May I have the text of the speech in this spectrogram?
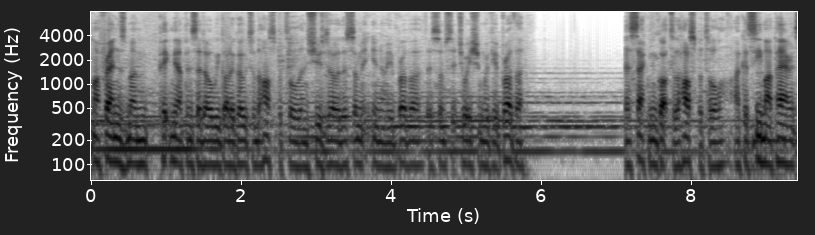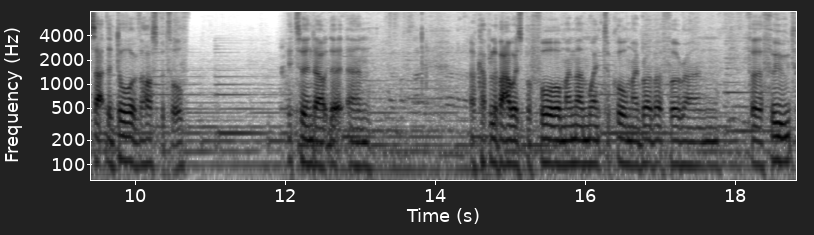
My friend's mum picked me up and said, oh, we got to go to the hospital. And she said, oh, there's some, you know, your brother, there's some situation with your brother. The second we got to the hospital, I could see my parents at the door of the hospital. It turned out that um, a couple of hours before, my mum went to call my brother for, um, for food.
